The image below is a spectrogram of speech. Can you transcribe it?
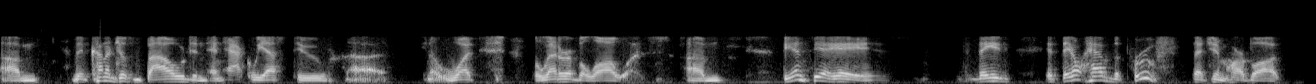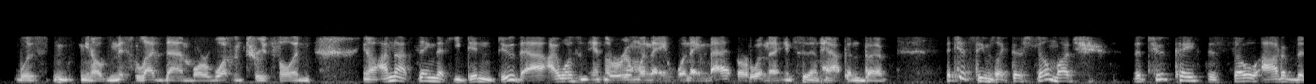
um, they've kind of just bowed and, and acquiesced to uh, you know what the letter of the law was. Um, the NCAA is they if they don't have the proof that Jim Harbaugh was you know misled them or wasn't truthful. And you know I'm not saying that he didn't do that. I wasn't in the room when they when they met or when the incident happened but it just seems like there's so much the toothpaste is so out of the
